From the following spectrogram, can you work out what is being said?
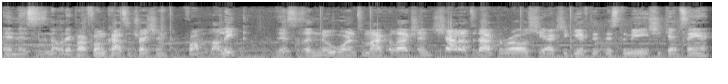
And this is an Eau de Parfum concentration from Lalique. This is a new one to my collection. Shout out to Dr. Rose. She actually gifted this to me and she kept saying,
